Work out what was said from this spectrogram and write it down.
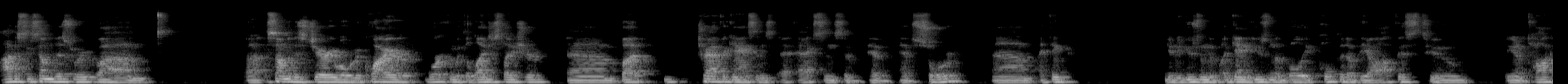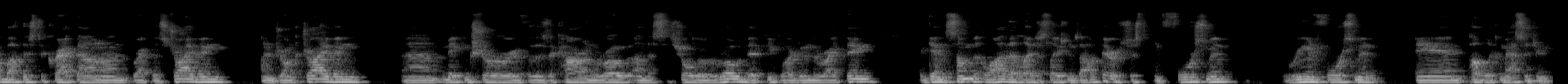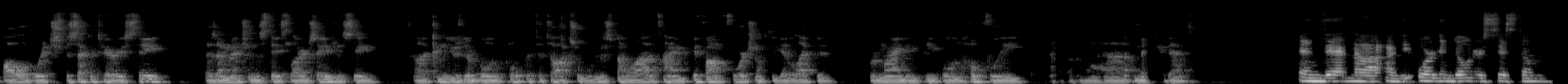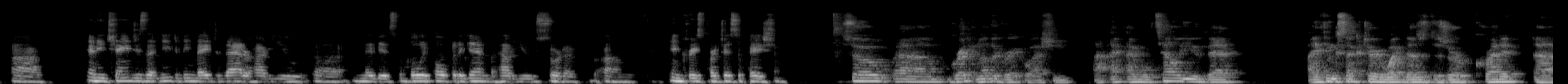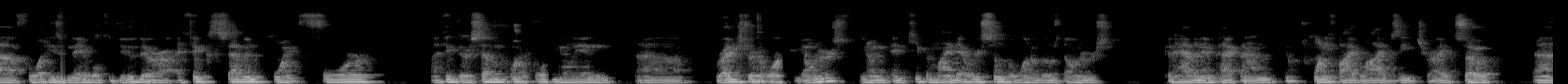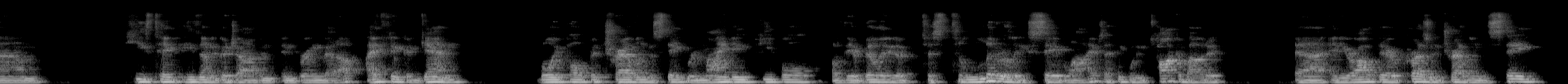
obviously, some of this, um, uh, some of this, Jerry, will require working with the legislature. Um, but traffic accidents, accidents have, have, have soared. Um, I think you know, using the, again, using the bully pulpit of the office to, you know, talk about this, to crack down on reckless driving, on drunk driving, um, making sure if there's a car on the road, on the shoulder of the road, that people are doing the right thing. Again, some a lot of that legislation is out there. It's just enforcement, reinforcement, and public messaging, all of which the Secretary of State, as I mentioned, the state's largest agency, uh, can use their bully pulpit to talk. So we're going to spend a lot of time, if I'm fortunate to get elected, reminding people and hopefully uh, make that. And then uh, on the organ donor system, uh, any changes that need to be made to that, or how do you, uh, maybe it's the bully pulpit again, but how do you sort of um, increase participation? So um, great, another great question. I, I, will tell you that I think Secretary White does deserve credit uh, for what he's been able to do. There are, I think, 7.4, I think there are 7.4 million uh, registered organ donors, you know, and, and keep in mind every single one of those donors can have an impact on you know 25 lives each, right? So um, he's take he's done a good job in, in bringing that up. I think again, bully pulpit traveling the state, reminding people of the ability to to, to literally save lives. I think when you talk about it uh, and you're out there present traveling the state,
